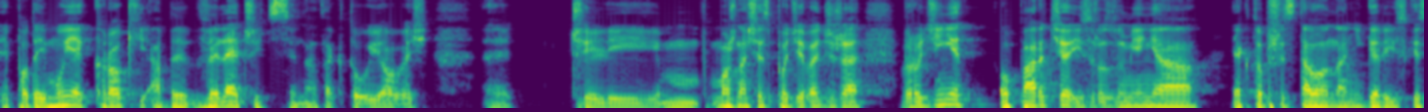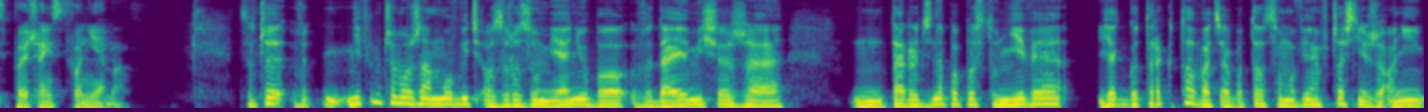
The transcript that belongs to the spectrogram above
y, podejmuje kroki, aby wyleczyć syna, tak to ująłeś. Y, czyli można się spodziewać, że w rodzinie oparcia i zrozumienia, jak to przystało na nigeryjskie społeczeństwo, nie ma. Znaczy, nie wiem, czy można mówić o zrozumieniu, bo wydaje mi się, że mm, ta rodzina po prostu nie wie, jak go traktować, albo to, co mówiłem wcześniej, że oni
